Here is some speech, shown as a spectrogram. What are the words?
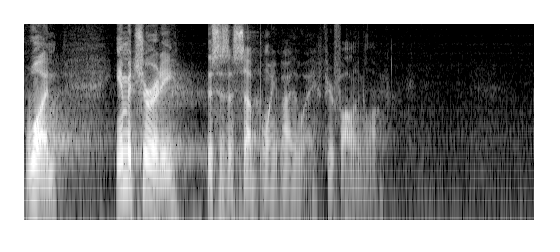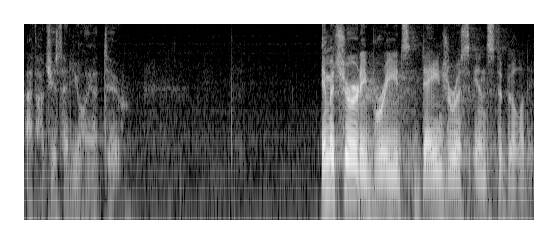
One, immaturity. This is a sub point, by the way, if you're following along. I thought you said you only had two. Immaturity breeds dangerous instability.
